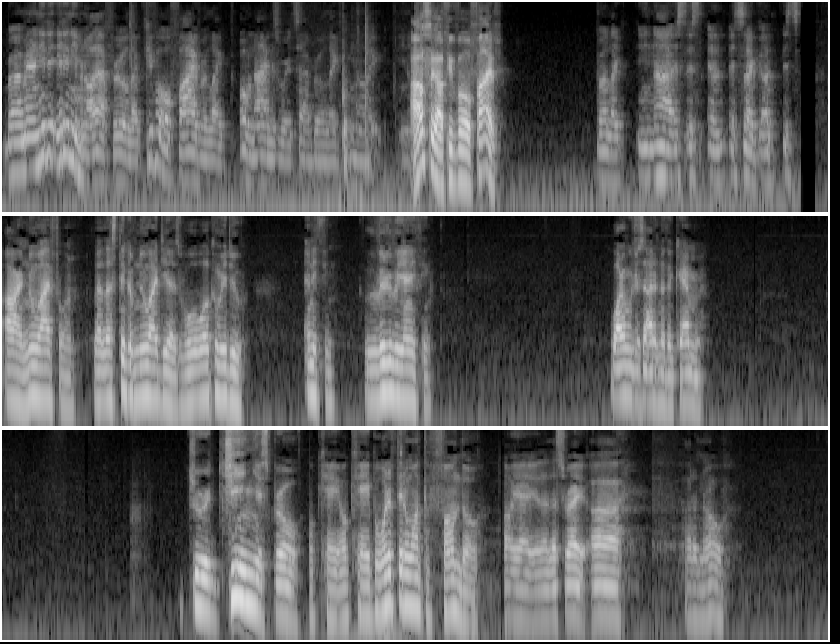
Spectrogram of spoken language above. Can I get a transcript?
Bro, man, it, it didn't even all that for real. Like, FIFA 05 or like 09 is where it's at, bro. Like, you know, like, you know. I also got FIFA 05. Bro, like, nah, it's, it's, it's like, uh, it's, Our new iPhone. Let, let's think of new ideas. What, what can we do? Anything. Literally anything. Why don't we just add another camera? You're a genius, bro. Okay, okay, but what if they don't want the phone though? Oh yeah, yeah, that's right. Uh, I don't know.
